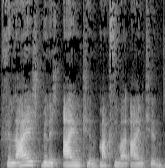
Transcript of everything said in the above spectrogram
vielleicht will ich ein Kind, maximal ein Kind.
